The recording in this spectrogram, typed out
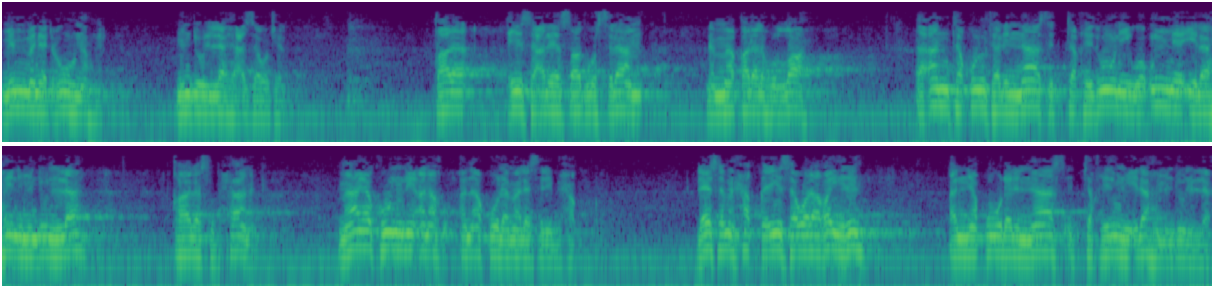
ممن يدعونهم من دون الله عز وجل. قال عيسى عليه الصلاة والسلام لما قال له الله أأنت قلت للناس اتخذوني وأمي إلهين من دون الله؟ قال سبحانك ما يكون لي أن أقول ما ليس لي بحق. ليس من حق عيسى ولا غيره أن يقول للناس اتخذوني إلها من دون الله.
